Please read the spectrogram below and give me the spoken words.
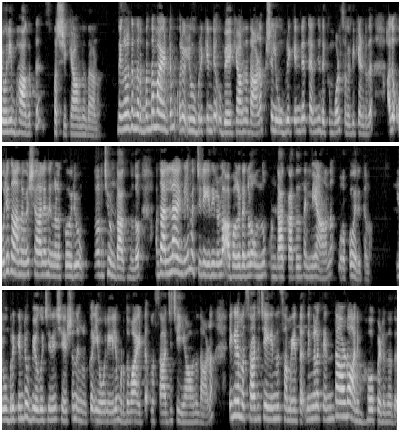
യോനി ഭാഗത്ത് സ്പർശിക്കാവുന്നതാണ്. നിങ്ങൾക്ക് നിർബന്ധമായിട്ടും ഒരു ലൂബ്രിക്കന്റ് ഉപയോഗിക്കാവുന്നതാണ്. പക്ഷെ ലൂബ്രിക്കന്റ് തിരഞ്ഞെടുക്കുമ്പോൾ ശ്രദ്ധിക്കേണ്ടത് അത് ഒരു കാരണവശാലും നിങ്ങൾക്ക് ഒരു അലർജി ഉണ്ടാക്കുന്നതോ അതല്ല എങ്കിൽ മറ്റു രീതിയിലുള്ള അപകടങ്ങളോ ഒന്നും ഉണ്ടാക്കാത്തത് തന്നെയാണെന്ന് ഉറപ്പുവരുത്തണം ലൂബ്രിക്കന്റ് ഉപയോഗിച്ചതിന് ശേഷം നിങ്ങൾക്ക് യോനിയിൽ മൃദുവായിട്ട് മസാജ് ചെയ്യാവുന്നതാണ്. ഇങ്ങനെ മസാജ് ചെയ്യുന്ന സമയത്ത് നിങ്ങൾക്ക് എന്താണോ അനുഭവപ്പെടുന്നത്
